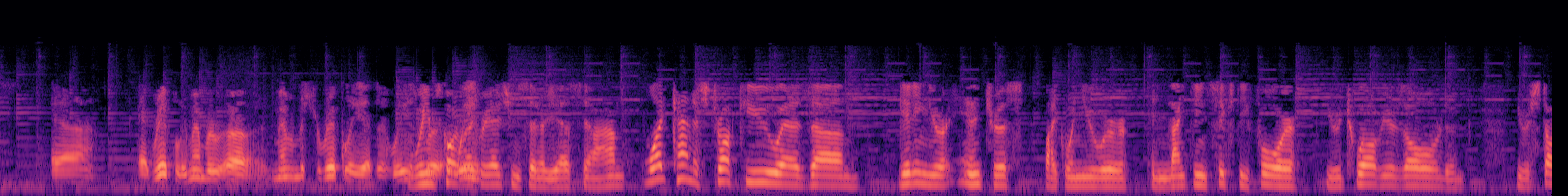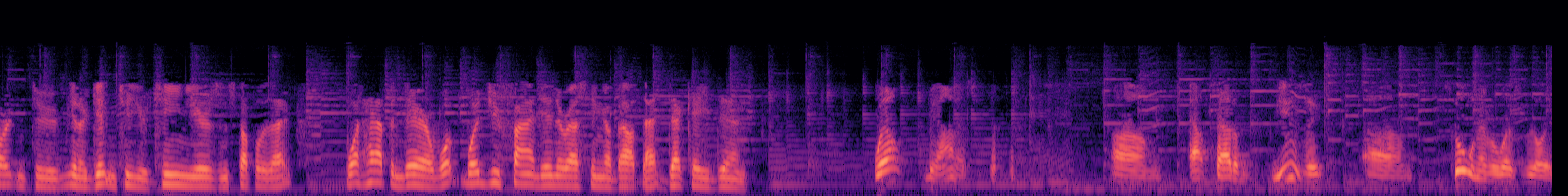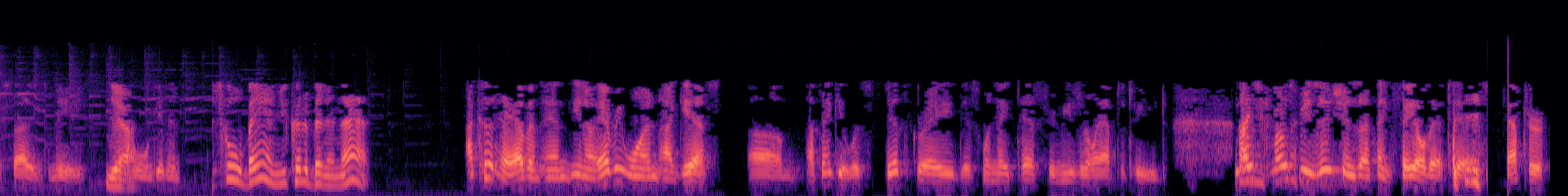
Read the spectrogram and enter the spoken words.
uh, at Ripley. Remember, uh, remember Mr. Ripley at the Williamsport, Williamsport William- Recreation Center. Yes. Um, what kind of struck you as um, getting your interest? Like when you were in 1964, you were 12 years old and you were starting to, you know, get into your teen years and stuff like that. What happened there? What what did you find interesting about that decade then? Well, to be honest, um, outside of music, um, school never was really exciting to me. Yeah. I won't get in. School band, you could have been in that. I could have, and and you know, everyone, I guess, um, I think it was fifth grade is when they test your musical aptitude. Most, most musicians, I think, fail that test. After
